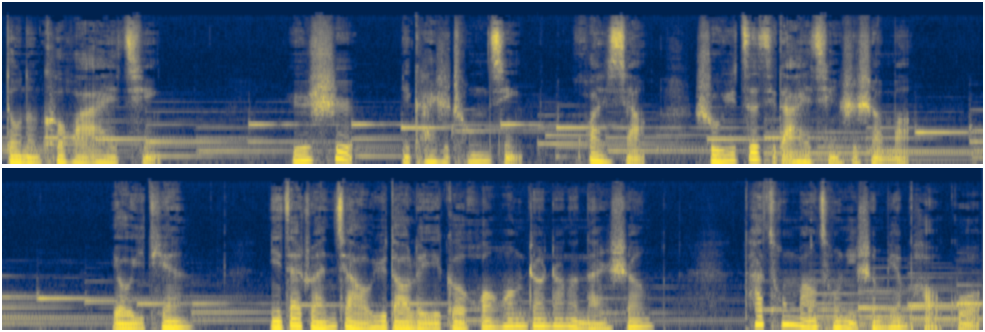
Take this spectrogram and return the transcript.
都能刻画爱情。于是，你开始憧憬、幻想属于自己的爱情是什么。有一天，你在转角遇到了一个慌慌张张的男生，他匆忙从你身边跑过，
